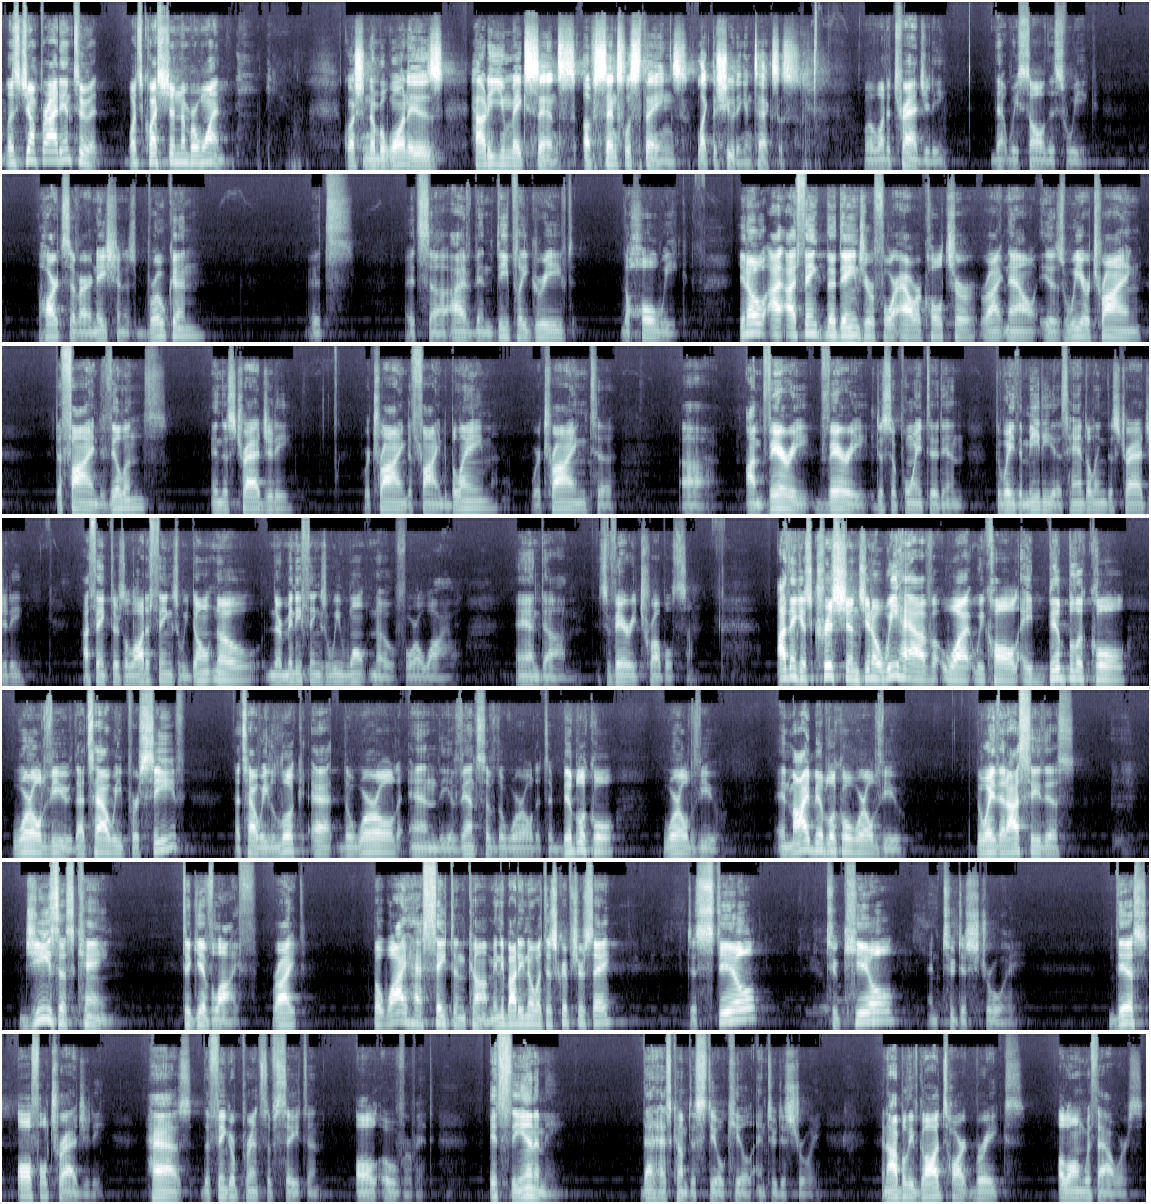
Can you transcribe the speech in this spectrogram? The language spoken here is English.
Let's jump right into it. What's question number one? Question number one is how do you make sense of senseless things like the shooting in Texas? Well, what a tragedy that we saw this week. The hearts of our nation is broken. It's, it's, uh, I've been deeply grieved the whole week. You know, I, I think the danger for our culture right now is we are trying to find villains in this tragedy. We're trying to find blame. We're trying to, uh, I'm very, very disappointed in the way the media is handling this tragedy. I think there's a lot of things we don't know, and there are many things we won't know for a while. And um, it's very troublesome. I think as Christians, you know, we have what we call a biblical worldview. That's how we perceive, that's how we look at the world and the events of the world. It's a biblical worldview. In my biblical worldview, the way that I see this, Jesus came to give life, right? But why has Satan come? Anybody know what the scriptures say? To steal, to kill, and to destroy. This awful tragedy has the fingerprints of Satan all over it. It's the enemy that has come to steal, kill, and to destroy. And I believe God's heart breaks along with ours.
